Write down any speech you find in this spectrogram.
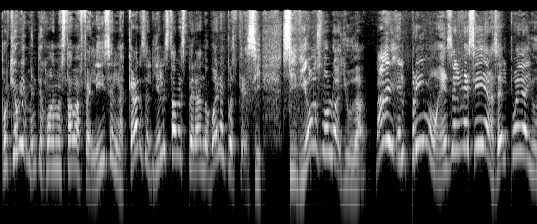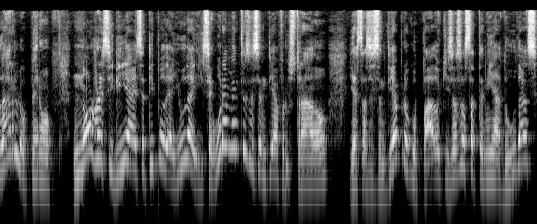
Porque obviamente Juan no estaba feliz en la cárcel y él estaba esperando, bueno, pues que si, si Dios no lo ayuda, ay, el primo es el Mesías, él puede ayudarlo, pero no recibía ese tipo de ayuda y seguramente se sentía frustrado y hasta se sentía preocupado quizás hasta tenía dudas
